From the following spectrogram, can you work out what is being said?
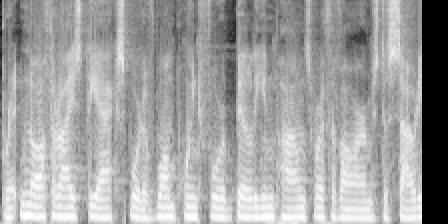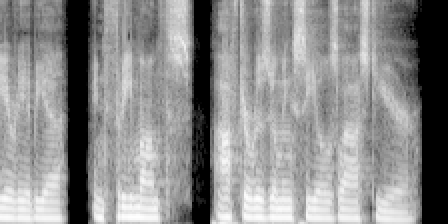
Britain authorised the export of £1.4 billion worth of arms to Saudi Arabia in three months after resuming sales last year.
